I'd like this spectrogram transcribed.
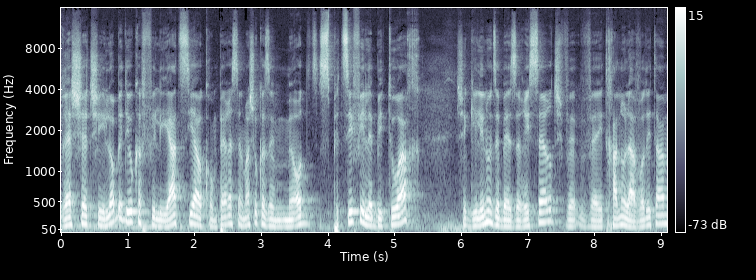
רשת שהיא לא בדיוק אפיליאציה או comparison, משהו כזה מאוד ספציפי לביטוח, שגילינו את זה באיזה research והתחלנו לעבוד איתם,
